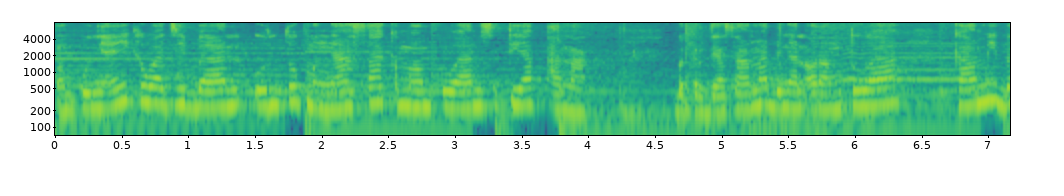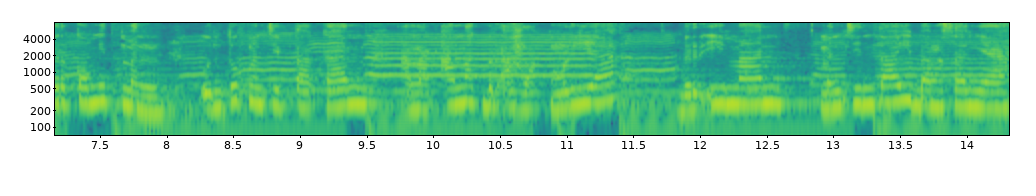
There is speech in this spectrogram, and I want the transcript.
mempunyai kewajiban untuk mengasah kemampuan setiap anak. Bekerja sama dengan orang tua, kami berkomitmen untuk menciptakan anak-anak berakhlak mulia, beriman, mencintai bangsanya,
